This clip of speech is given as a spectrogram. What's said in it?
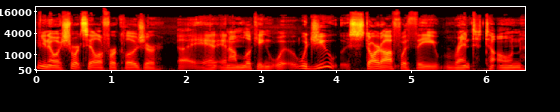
you know a short sale or foreclosure, uh, and, and, I'm looking, w- would you start off with the rent to own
